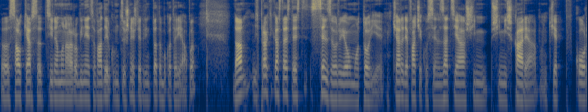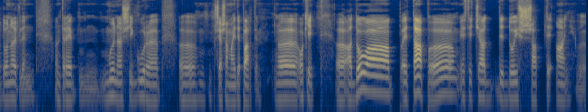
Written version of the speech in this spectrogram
uh, sau chiar să țină mâna la robinet, să vadă el cum țâșnește prin toată bucătăria apă. Da? Deci, practic, asta este, este senzorio-motorie, ce are de face cu senzația și, și mișcarea. Încep coordonările în, între mână și gură uh, și așa mai departe. Uh, ok. Uh, a doua etapă este cea de 2-7 ani, uh,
